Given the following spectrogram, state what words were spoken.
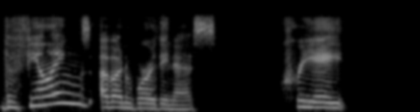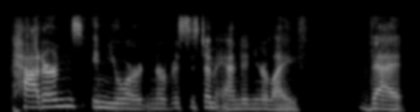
The feelings of unworthiness create patterns in your nervous system and in your life that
